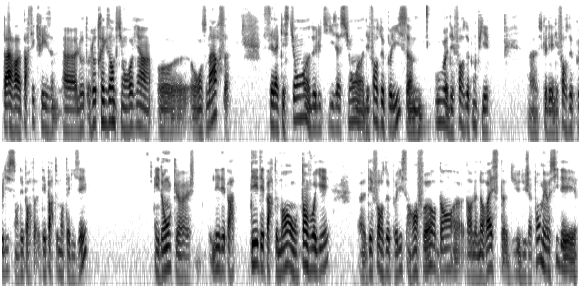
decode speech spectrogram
par, par ces crises. L'autre exemple, si on revient au, 11 mars, c'est la question de l'utilisation des forces de police ou des forces de pompiers, puisque les, les, forces de police sont départementalisées, et donc les des départements ont envoyé des forces de police en renfort dans, dans le nord-est du, du, Japon, mais aussi des,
